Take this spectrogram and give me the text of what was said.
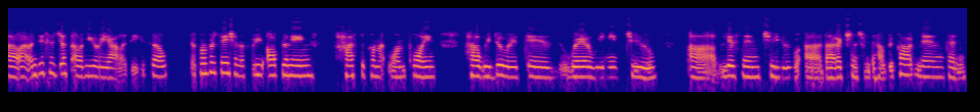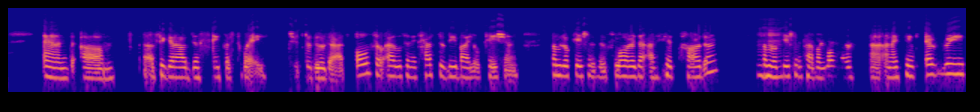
Uh, and this is just our new reality. So the conversation of reopening has to come at one point. How we do it is where we need to listen to directions from the health department and and um, uh, figure out the safest way to, to do that. Also, Allison, it has to be by location. Some locations in Florida are hit harder. Some mm-hmm. locations have a lower, uh, and I think every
